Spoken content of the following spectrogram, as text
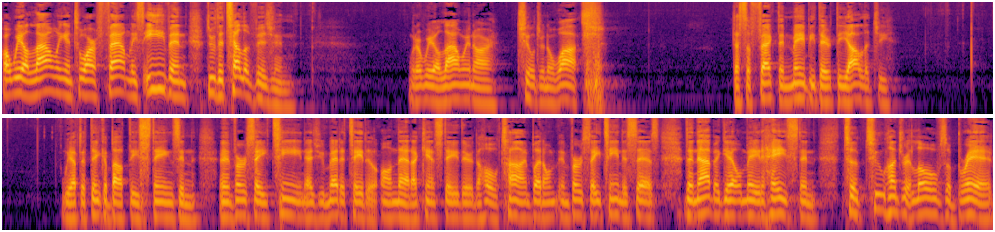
are we allowing into our families, even through the television? What are we allowing our children to watch? That's affecting maybe their theology we have to think about these things in, in verse 18 as you meditate on that. I can't stay there the whole time, but on, in verse 18 it says, Then Abigail made haste and took 200 loaves of bread,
